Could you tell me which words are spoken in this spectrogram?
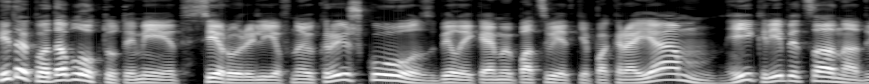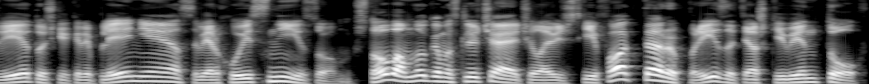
Итак, водоблок тут имеет серую рельефную крышку с белой каймой подсветки по краям и крепится на две точки крепления сверху и снизу, что во многом исключает человеческий фактор при затяжке винтов.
